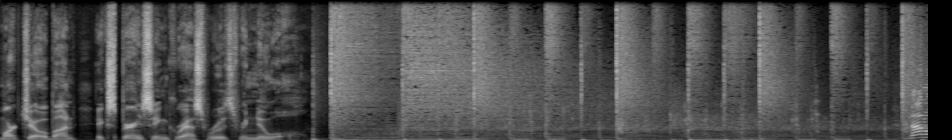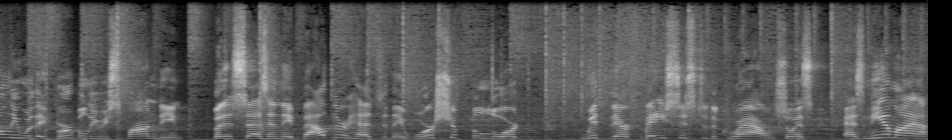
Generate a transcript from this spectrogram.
Mark Jobe on experiencing grassroots renewal. Not only were they verbally responding, but it says, and they bowed their heads and they worshiped the Lord with their faces to the ground. So as, as Nehemiah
